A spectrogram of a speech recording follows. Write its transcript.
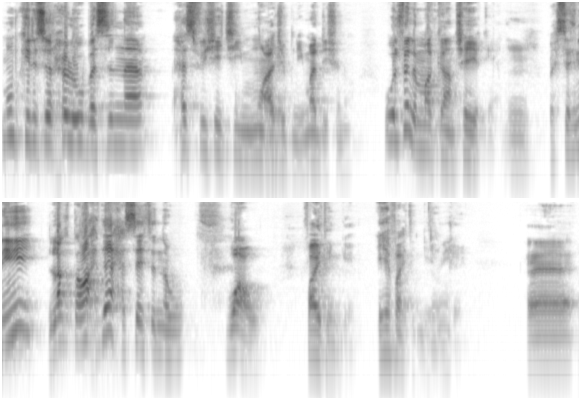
ممكن يصير حلو بس إنه أحس في شيء شيء مو. عاجبني ما أدري شنو والفيلم ما كان شيق يعني. بس هني لقطة واحدة حسيت إنه wow. fighting game هي fighting game آه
